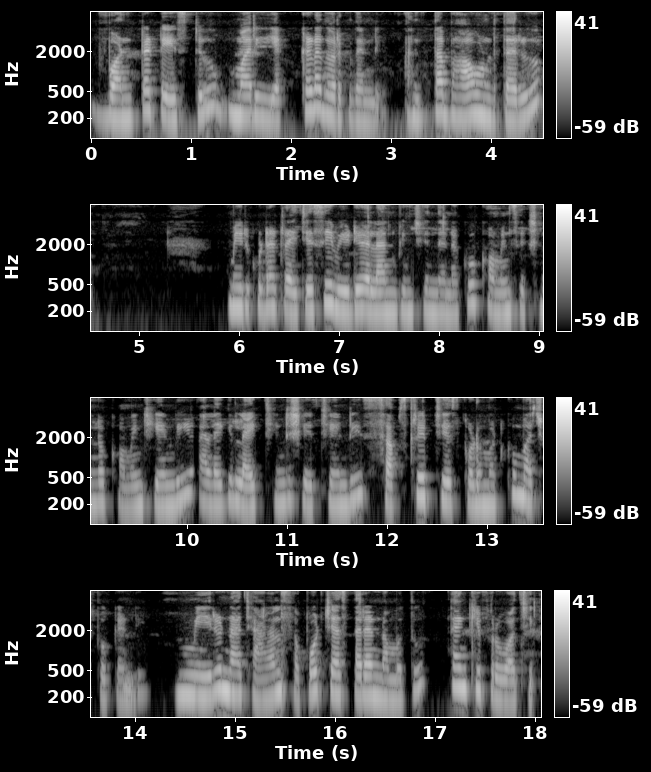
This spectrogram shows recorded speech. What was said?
వంట టేస్ట్ మరి ఎక్కడ దొరకదండి. అంత బాగా వండుతారు. మీరు కూడా ట్రై చేసి వీడియో ఎలా అనిపించింది నాకు కామెంట్ సెక్షన్లో కామెంట్ చేయండి. అలాగే లైక్ చేయండి షేర్ చేయండి. సబ్స్క్రైబ్ చేసుకోవడం మటుకు మర్చిపోకండి. మీరు నా ఛానల్ సపోర్ట్ చేస్తారని నమ్ముతూ థ్యాంక్ యూ ఫర్ వాచింగ్.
